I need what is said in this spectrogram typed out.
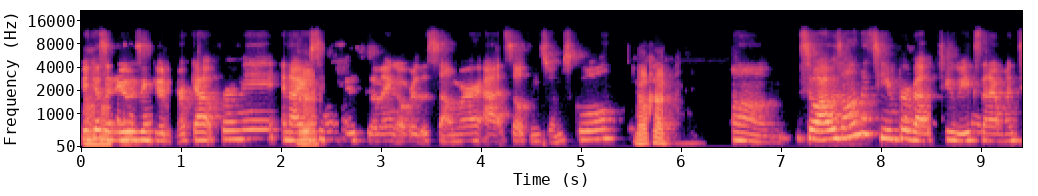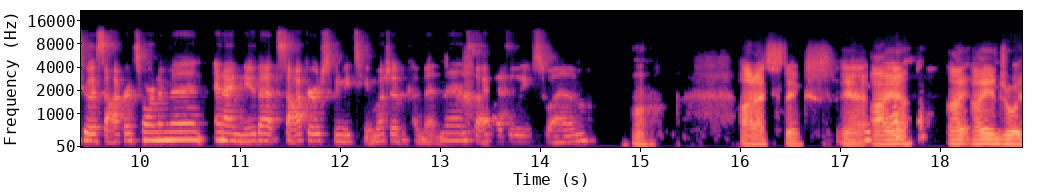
because uh-huh. I knew it was a good workout for me, and I yeah. used to do swimming over the summer at Sultan Swim School. Okay. Um, so I was on the team for about two weeks, then I went to a soccer tournament, and I knew that soccer was going to be too much of a commitment, so I had to leave swim. Uh-huh. Oh, that stinks. Yeah, I, uh, I, I enjoy,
